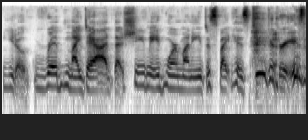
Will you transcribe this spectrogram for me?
you know, rib my dad that she made more money despite his two degrees.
